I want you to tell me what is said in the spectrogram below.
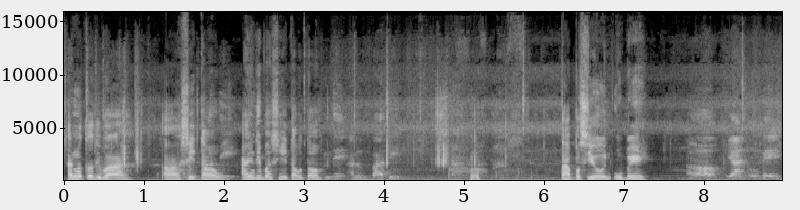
ano to, di ba? Ah, sitaw. Ay, hindi ba sitaw to? Hindi, alugbati. Tapos yun, ube. Oo, yan, ube.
